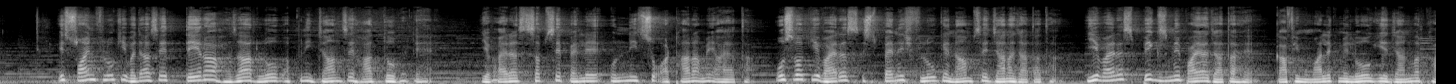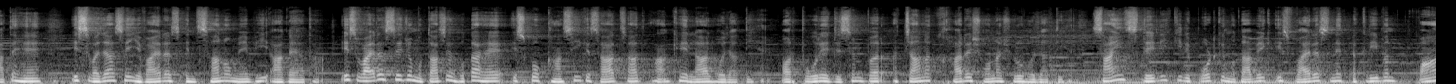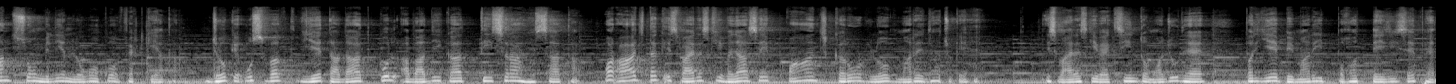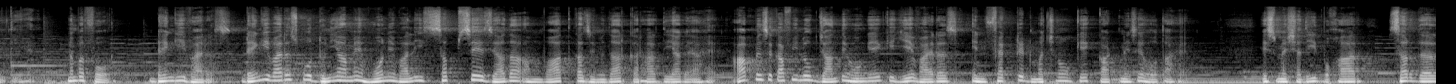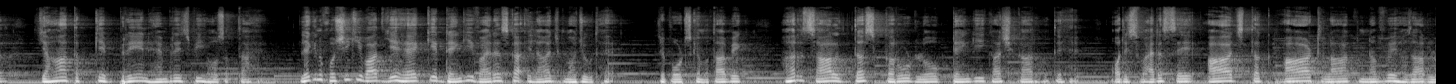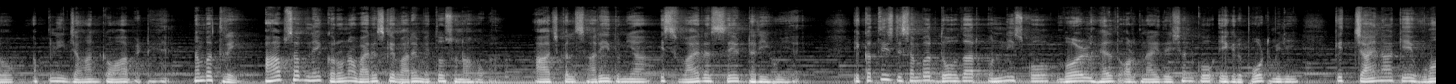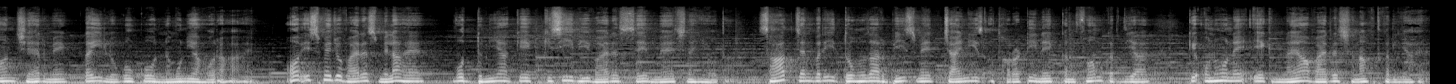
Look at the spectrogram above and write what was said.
इस स्वाइन फ्लू की वजह से तेरह हज़ार लोग अपनी जान से हाथ धो बैठे हैं। ये वायरस सबसे पहले 1918 में आया था। उस वक्त ये वायरस स्पेनिश फ्लू के नाम से जाना जाता था। ये वायरस पिग्स में पाया जाता है। काफ़ी ममालिक में लोग ये जानवर खाते हैं। इस वजह से ये वायरस इंसानों में भी आ गया था। इस वायरस से जो मुतासर होता है, इसको खांसी के साथ साथ आँखें लाल हो जाती हैं और पूरे जिस्म पर अचानक खारिश होना शुरू हो जाती है। साइंस डेली की रिपोर्ट के मुताबिक इस वायरस ने तकरीबन 500 मिलियन लोगों को अफेक्ट किया था। जो कि उस वक्त ये तादाद कुल आबादी का तीसरा हिस्सा था और आज तक इस वायरस की वजह से पाँच करोड़ लोग मारे जा चुके हैं। इस वायरस की वैक्सीन तो मौजूद है, पर यह बीमारी बहुत तेज़ी से फैलती है। Number four, dengue virus. Dengue virus को दुनिया में होने वाली सबसे ज़्यादा अमवात का जिम्मेदार करार दिया गया है। आप में से काफ़ी लोग जानते होंगे कि ये वायरस इन्फेक्टेड मच्छरों के काटने से होता है। इसमें शदीद बुखार, सर दर्द, यहाँ तक के ब्रेन हेमरेज भी हो सकता है। लेकिन खुशी की बात यह है कि डेंगी वायरस का इलाज मौजूद है। रिपोर्ट्स के मुताबिक, हर साल 10 करोड़ लोग डेंगी का शिकार होते हैं और इस वायरस से आज तक आठ लाख नब्बे हज़ार लोग अपनी जान गंवा बैठे हैं। नंबर थ्री, आप सबने कोरोना वायरस के बारे में तो सुना होगा। आजकल सारी दुनिया इस वायरस से डरी हुई है। 31 दिसंबर 2019 को वर्ल्ड हेल्थ ऑर्गेनाइजेशन को एक रिपोर्ट मिली कि चाइना के वुहान शहर में कई लोगों को नमूनिया हो रहा है। और इसमें जो वायरस मिला है, वो दुनिया के किसी भी वायरस से मैच नहीं होता। 7 जनवरी 2020 में चाइनीज़ अथॉरिटी ने कंफर्म कर दिया कि उन्होंने एक नया वायरस शनाख्त कर लिया है।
